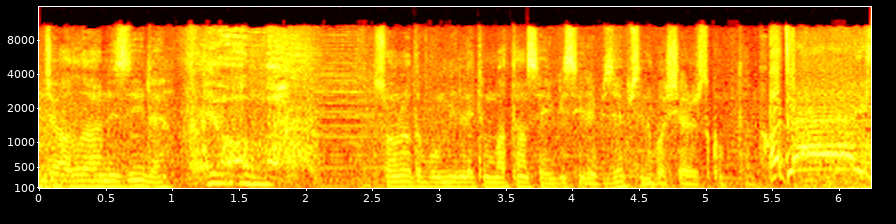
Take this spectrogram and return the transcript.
Önce Allah'ın izniyle. Ya Allah. Sonra da bu milletin vatan sevgisiyle biz hepsini başarırız komutanım. Ateş!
